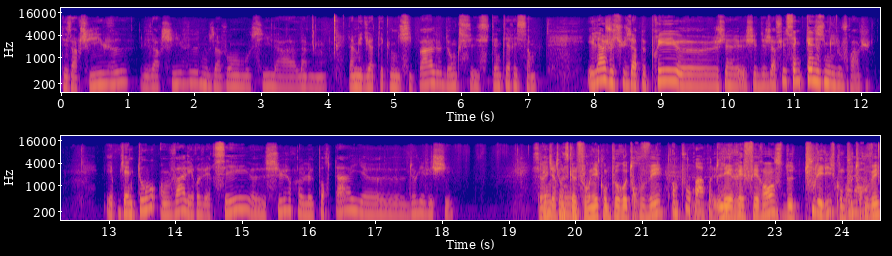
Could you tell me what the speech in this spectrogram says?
des archives, les archives, nous avons aussi la, la, médiathèque municipale, donc c'est intéressant. Et là, je suis à peu près, j'ai déjà fait 5, 15 000 ouvrages. Et bientôt, on va les reverser sur le portail de l'évêché. Ça veut dire, Pascal Fournier, qu'on peut retrouver, les références de tous les livres qu'on peut trouver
